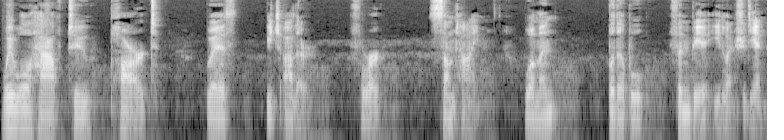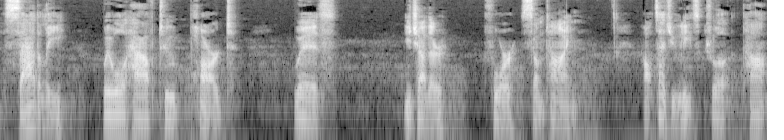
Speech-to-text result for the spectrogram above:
，We will have to part with each other for some time。我们不得不分别一段时间。Sadly。we will have to part with each other for some time。好，再举个例子，说他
